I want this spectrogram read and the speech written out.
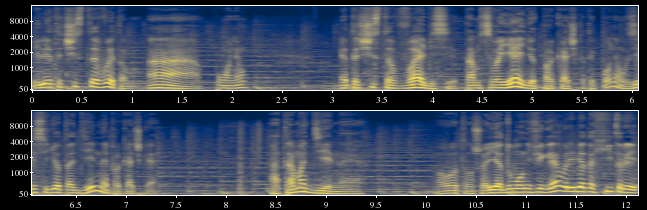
Или это чисто в этом? А, понял Это чисто в Абисе. Там своя идет прокачка, ты понял? Здесь идет отдельная прокачка А там отдельная. Вот он что. Я думал, нифига вы, ребята, хитрые.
